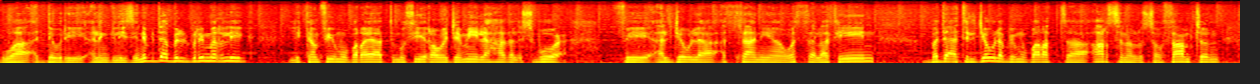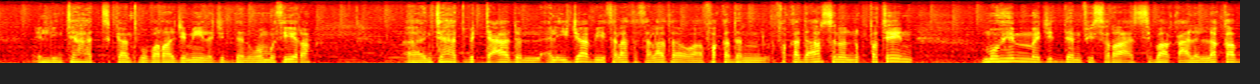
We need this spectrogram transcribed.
والدوري الإنجليزي. نبدأ بال Premier League اللي كان فيه مباريات مثيرة وجميلة هذا الأسبوع في الجولة الثانية والثلاثين. بدأت الجولة بمباراة آه، أرسنال وساوثامبتون اللي انتهت كانت مباراة جميلة جدا ومثيرة. آه، انتهت بالتعادل الإيجابي 3 3 وفقد فقد أرسنال نقطتين مهمة جدا في صراع السباق على اللقب.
